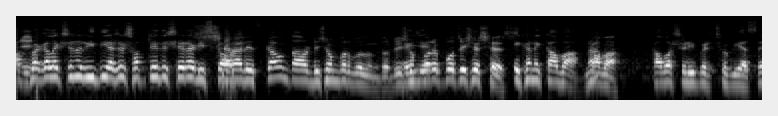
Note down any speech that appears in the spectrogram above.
আফরা কালেকশনের ইতিহাসে সবচেয়ে সেরা ডিসকাউন্ট সেরা ডিসকাউন্ট তাও ডিসেম্বর পর্যন্ত। ডিসেম্বরের পঁচিশে শেষ। এখানে কাবা কাবা। কাবা শরীফের ছবি আছে।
